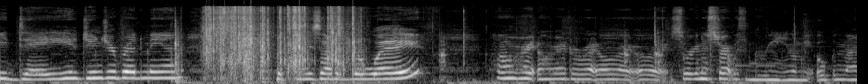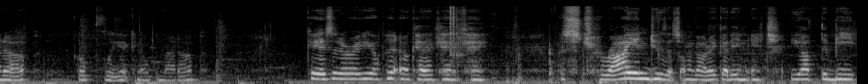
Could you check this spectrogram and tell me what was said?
Everyday gingerbread man. Put these out of the way. Alright, alright, alright, alright, alright. So we're gonna start with green. Let me open that up. Hopefully I can open that up. Okay, is it already open? Okay, okay, okay. Let's try and do this. Oh my god, I got an itch. You have to be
